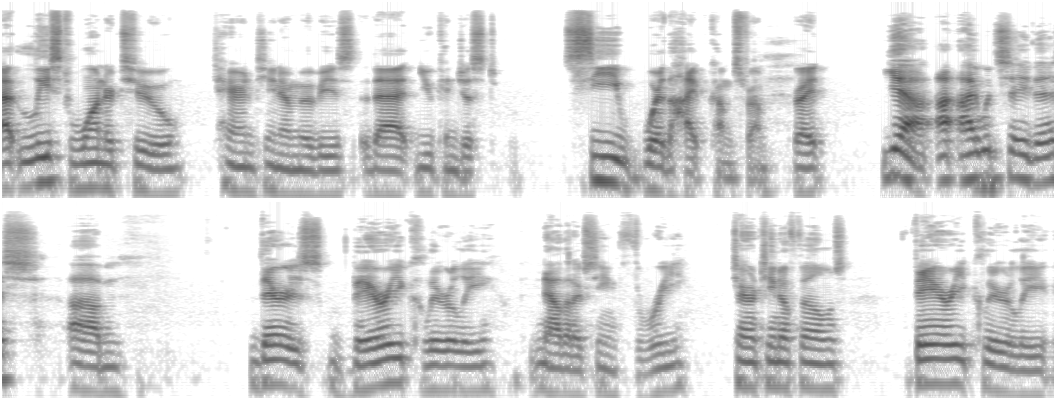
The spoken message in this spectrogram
at least one or two Tarantino movies that you can just see where the hype comes from, right? Yeah, I, I would say this. Um, there is very clearly now that I've seen three Tarantino films, very clearly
